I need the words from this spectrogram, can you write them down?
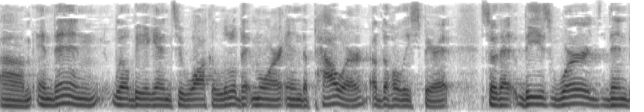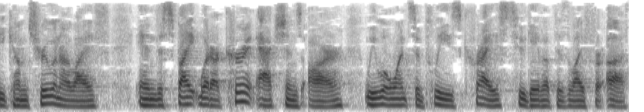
Um, and then we'll begin to walk a little bit more in the power of the Holy Spirit so that these words then become true in our life. And despite what our current actions are, we will want to please Christ who gave up his life for us.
